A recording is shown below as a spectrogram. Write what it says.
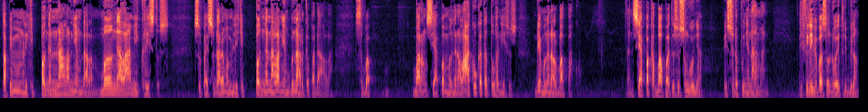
tapi memiliki pengenalan yang dalam, mengalami Kristus, supaya saudara memiliki pengenalan yang benar kepada Allah. Sebab barang siapa mengenal aku, kata Tuhan Yesus, dia mengenal Bapakku. Dan siapakah Bapak itu sesungguhnya? Dia sudah punya nama. Di Filipi pasal 2 itu dibilang,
